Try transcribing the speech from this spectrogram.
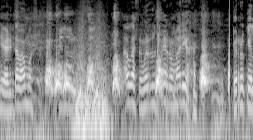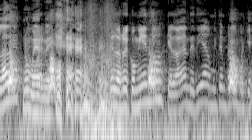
y ahorita vamos. Agua, se muerde el perro, Mario. Perro que ladra, no, muerde. Se los recomiendo que lo hagan de día muy temprano porque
